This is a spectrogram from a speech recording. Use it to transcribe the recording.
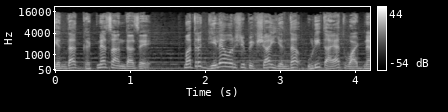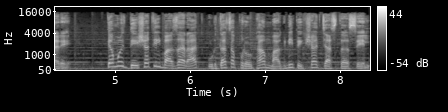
यंदा घटण्याचा अंदाज आहे. मात्र गेल्या वर्षीपेक्षा यंदा उडीद आयात वाढणार आहे. त्यामुळे देशातील बाजारात उडदाचा पुरवठा मागणीपेक्षा जास्त असेल.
